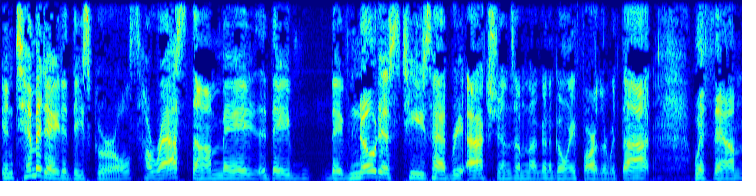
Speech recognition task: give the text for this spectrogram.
intimidated these girls, harassed them. Made they've they've noticed he's had reactions. I'm not going to go any farther with that with them,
